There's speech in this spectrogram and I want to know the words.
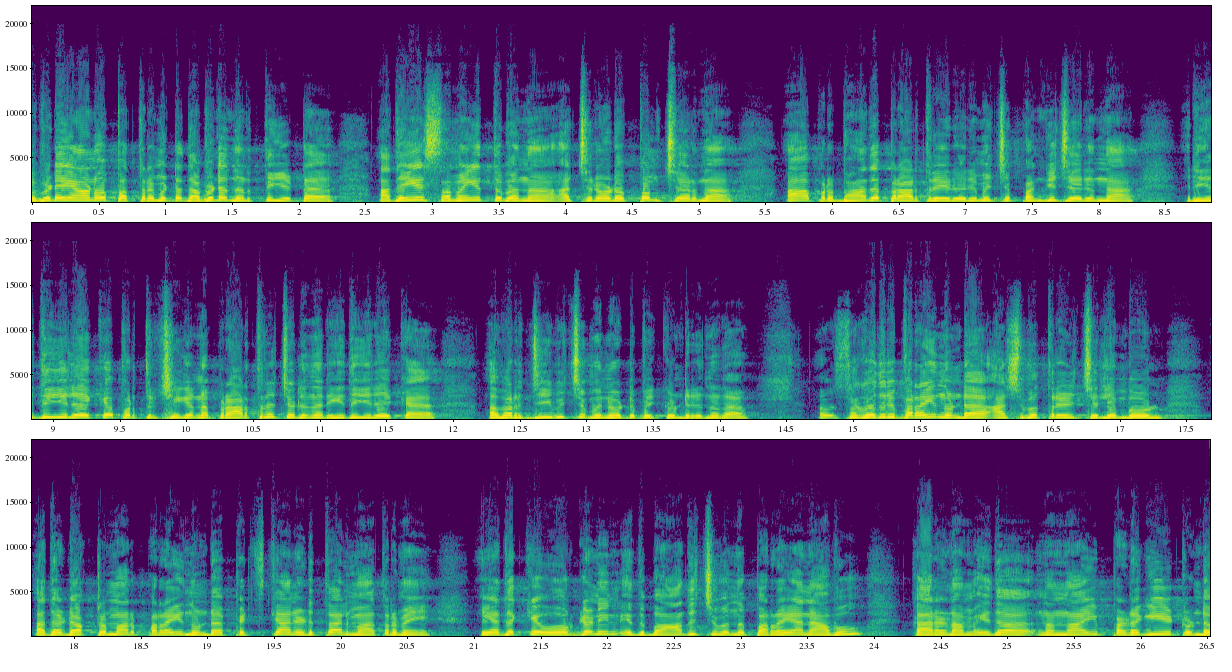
എവിടെയാണോ പത്രമിട്ടത് അവിടെ നിർത്തിയിട്ട് അതേ സമയത്ത് വന്ന് അച്ഛനോടൊപ്പം ചേർന്ന് ആ പ്രഭാത പ്രാർത്ഥനയിൽ ഒരുമിച്ച് പങ്കുചേരുന്ന രീതിയിലേക്ക് പ്രത്യക്ഷീകരണ പ്രാർത്ഥന ചൊല്ലുന്ന രീതിയിലേക്ക് അവർ ജീവിച്ച് മുന്നോട്ട് പോയിക്കൊണ്ടിരുന്നത്. സഹോദരി പറയുന്നുണ്ട് ആശുപത്രിയിൽ ചെല്ലുമ്പോൾ അത് ഡോക്ടർമാർ പറയുന്നുണ്ട് പെറ്റ് സ്കാൻ എടുത്താൽ മാത്രമേ ഏതൊക്കെ ഓർഗണിൻ ഇത് ബാധിച്ചുവെന്ന് പറയാനാവൂ. കാരണം ഇത് നന്നായി പഴകിയിട്ടുണ്ട്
